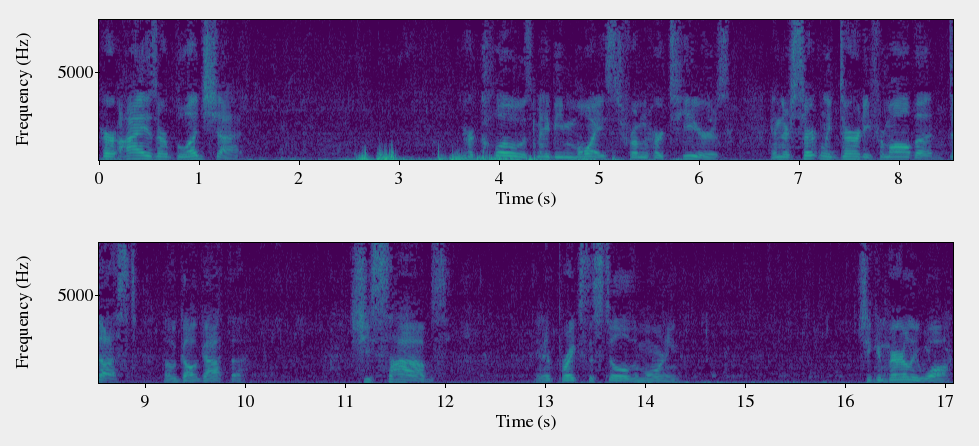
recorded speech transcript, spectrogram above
Her eyes are bloodshot. Her clothes may be moist from her tears, and they're certainly dirty from all the dust of Golgotha. She sobs, and it breaks the still of the morning. She can barely walk.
